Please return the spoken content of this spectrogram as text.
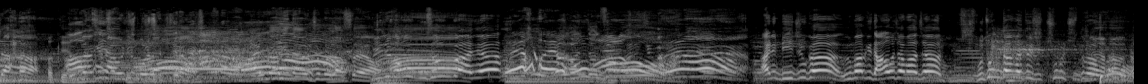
자, 어때요? 음악이 나올 줄 몰랐죠. 음악이 나올 줄 몰랐어요. 미주 너무 무서운 거 아니야? 왜요, 왜요? 너무 무서워. 아니 미주가 음악이 나오자마자 조종당하듯이 춤을 추더라고.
